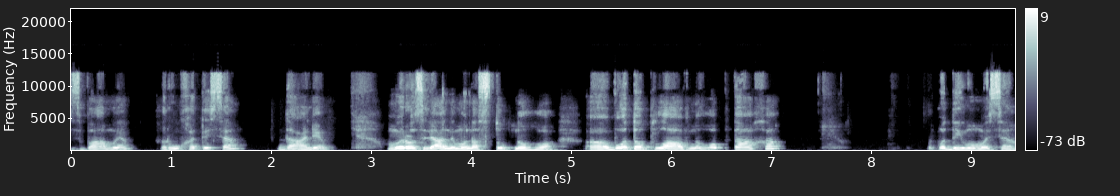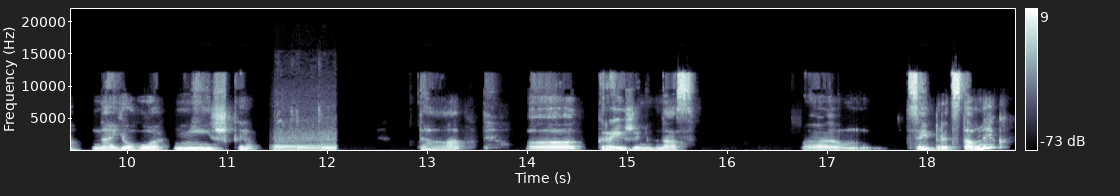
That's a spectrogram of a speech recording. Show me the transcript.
з вами рухатися далі. Ми розглянемо наступного водоплавного птаха, подивимося на його ніжки. Так, е, крижень в нас е, цей представник,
